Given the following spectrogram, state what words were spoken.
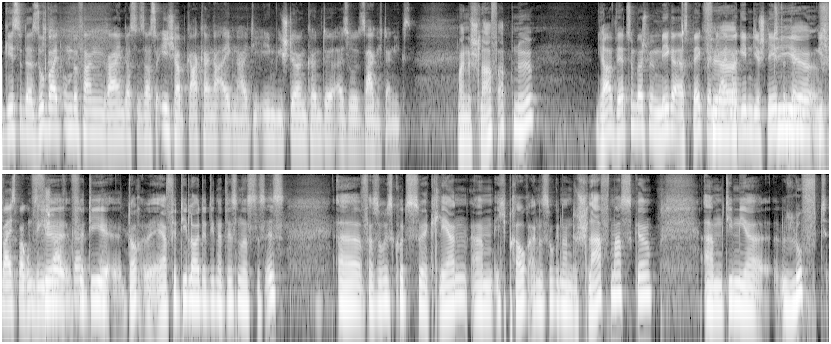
gehst du da so weit unbefangen rein, dass du sagst, so, ich habe gar keine Eigenheit, die irgendwie stören könnte, also sage ich da nichts? Meine Schlafapnoe. Ja, wäre zum Beispiel ein mega Aspekt, wenn die Für einmal neben dir schläft die, und dann nicht weiß, warum sie nicht Für, schlafen für kann. die, äh, doch, ja, für die Leute, die nicht wissen, was das ist, äh, versuche ich es kurz zu erklären. Ähm, ich brauche eine sogenannte Schlafmaske, ähm, die mir Luft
